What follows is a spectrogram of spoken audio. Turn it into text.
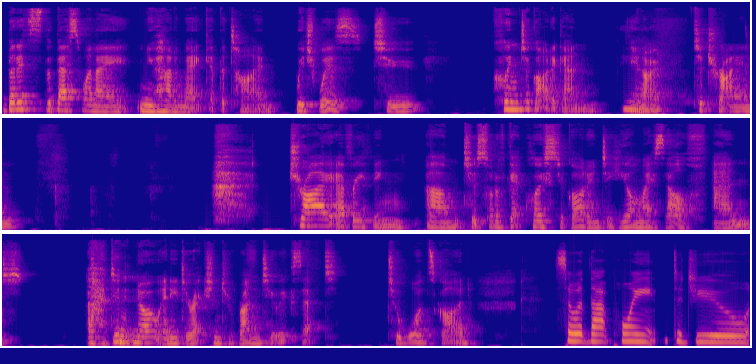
but it's the best one I knew how to make at the time, which was to cling to God again, yeah. you know, to try and try everything um, to sort of get close to God and to heal myself. And I didn't know any direction to run to except towards God. So at that point, did you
